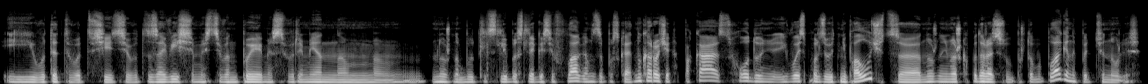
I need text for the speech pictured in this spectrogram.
и вот это вот все эти вот зависимости в NPM современном нужно будет либо с legacy флагом запускать. Ну, короче, пока сходу его использовать не получится, нужно немножко подождать, чтобы плагины подтянулись.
